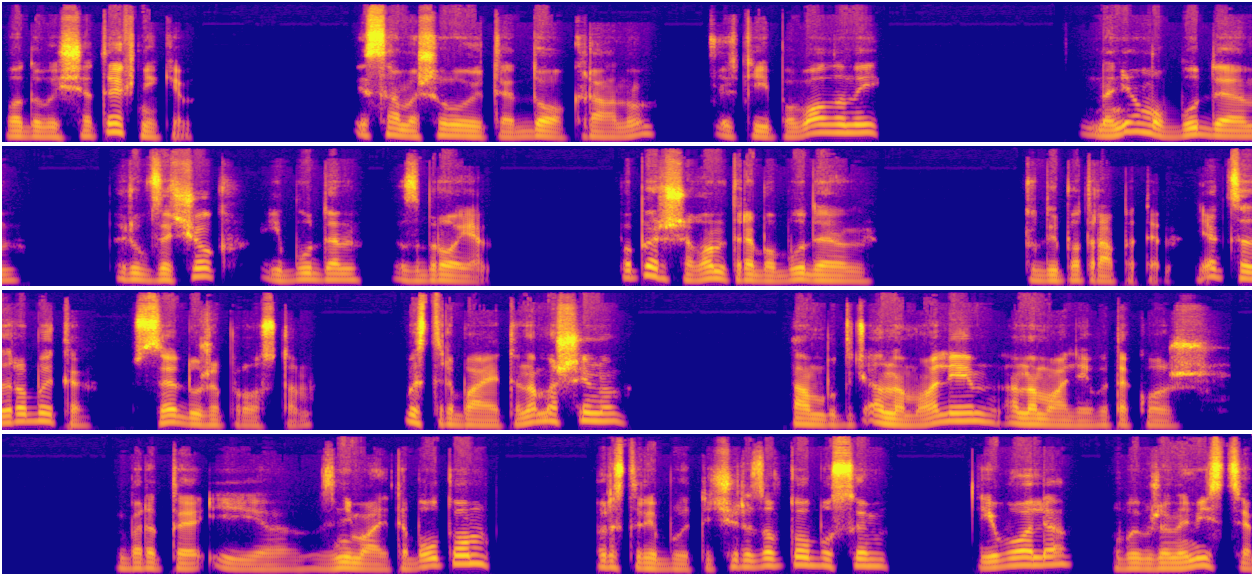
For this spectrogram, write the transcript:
кладовище техніки, і саме шуруєте до крану, який повалений, на ньому буде рюкзачок і буде зброя. По-перше, вам треба буде туди потрапити. Як це зробити? Все дуже просто. Ви стрибаєте на машину, там будуть аномалії. Аномалії ви також берете і е, знімаєте болтом, пристрибуєте через автобуси, і вуаля, ви вже на місці.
